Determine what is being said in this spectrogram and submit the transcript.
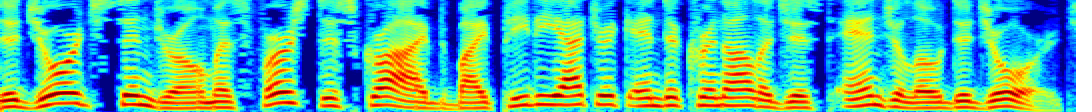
DiGeorge syndrome is first described by pediatric endocrinologist Angelo DiGeorge.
